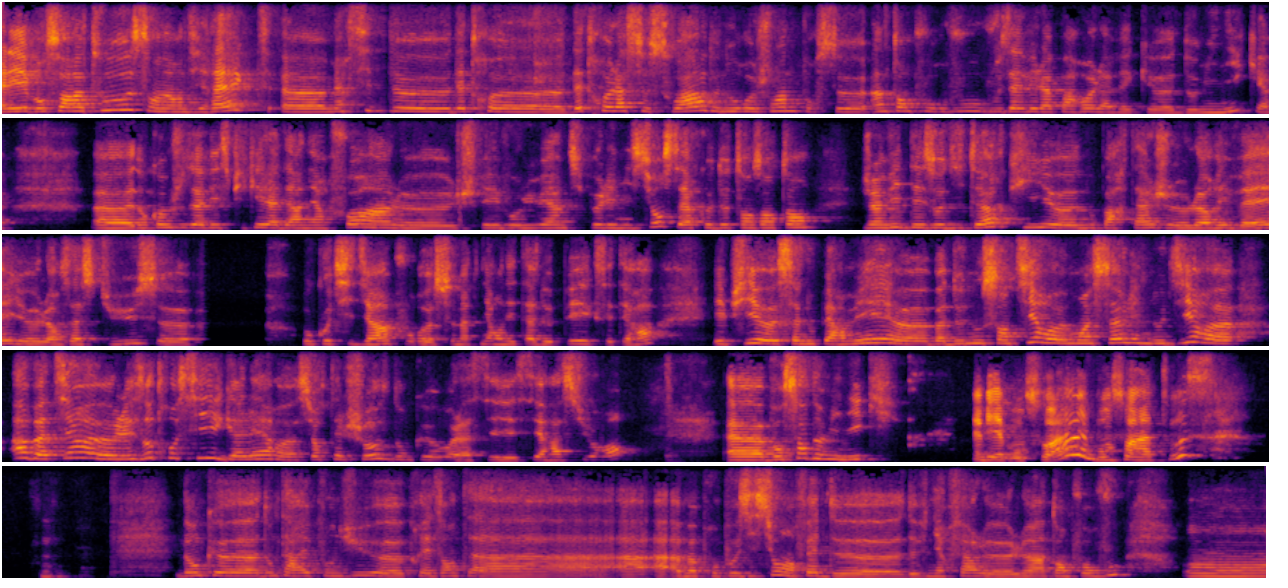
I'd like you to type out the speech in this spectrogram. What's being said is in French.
Allez, bonsoir à tous, on est en direct. Euh, merci d'être euh, d'être là ce soir, de nous rejoindre pour ce Un temps pour vous. Vous avez la parole avec euh, Dominique. donc, comme je vous avais expliqué la dernière fois, hein, je fais évoluer un petit peu l'émission. C'est-à-dire que de temps en temps, j'invite des auditeurs qui nous partagent leur éveil, leurs astuces, au quotidien pour euh, se maintenir en état de paix, etc. Et puis, euh, ça nous permet euh, bah, de nous sentir moins seuls et de nous dire ah bah tiens, les autres aussi ils galèrent sur telle chose. Donc voilà, c'est rassurant. bonsoir Dominique. Eh bien, bonsoir, bonsoir à tous. Donc, donc tu as répondu présente à, ma proposition en fait de, venir faire le, le, un temps pour vous.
